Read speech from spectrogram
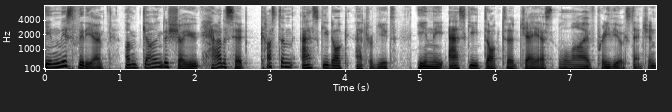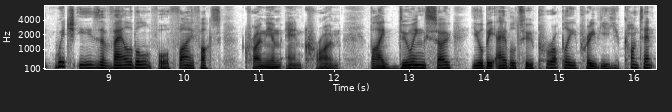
In this video, I'm going to show you how to set custom AsciiDoc attributes in the Asciidoctor.js Live Preview extension, which is available for Firefox, Chromium, and Chrome. By doing so, you'll be able to properly preview your content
